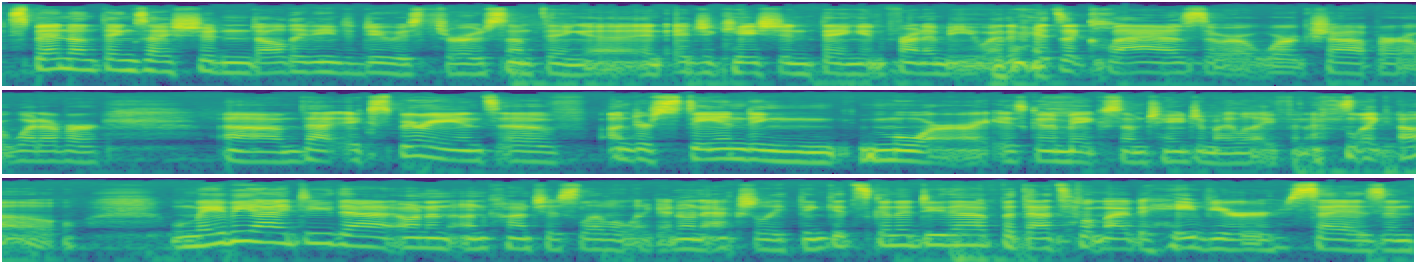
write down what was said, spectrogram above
spend on things I shouldn't, all they need to do is throw something, uh, an education thing in front of me, whether it's a class or a workshop or whatever um, that experience of understanding more is going to make some change in my life. And I was like, oh, well, maybe I do that on an unconscious level. Like, I don't actually think it's going to do that, but that's what my behavior says. And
